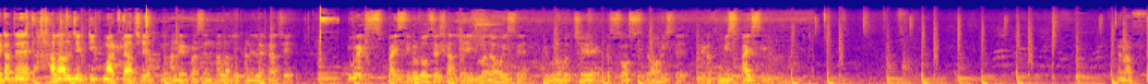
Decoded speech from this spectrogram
এটাতে হালাল যে টিক মার্কটা আছে হান্ড্রেড পার্সেন্ট হালাল এখানে লেখা আছে। টু এক্স স্পাইসি নুডলস এর সাথে এগুলো দেওয়া হয়েছে এগুলো হচ্ছে একটা সস দেওয়া হয়েছে এটা খুবই স্পাইসি enough?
